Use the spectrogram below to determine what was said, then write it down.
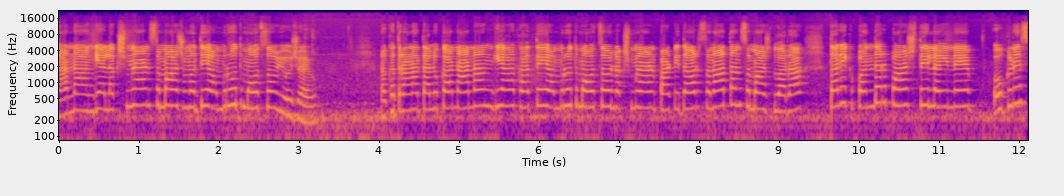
નાના અંગિયા લક્ષ્મીનારાયણ સમાજ મધ્યે અમૃત મહોત્સવ યોજાયો. નખત્રાણા તાલુકા નાના અંગિયા ખાતે અમૃત મહોત્સવ લક્ષ્મીનારાયણ પાટીદાર સનાતન સમાજ દ્વારા તારીખ પંદર પાંચથી લઈને ઓગણીસ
